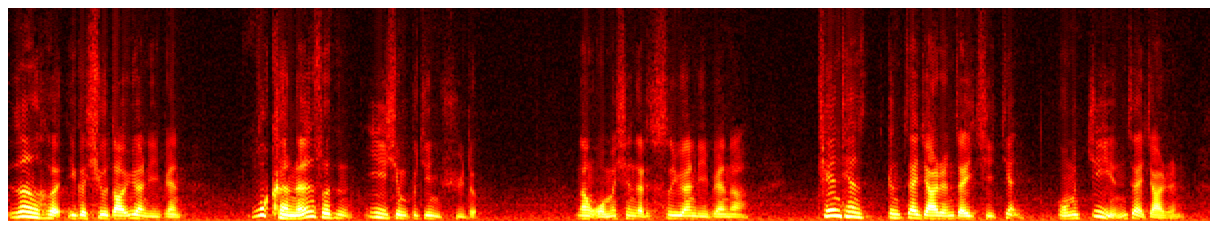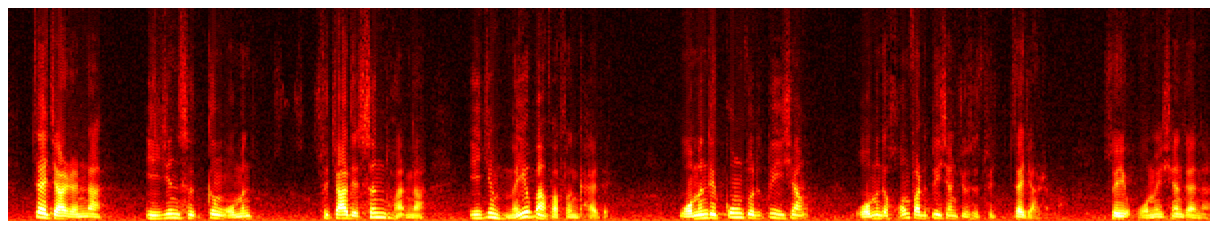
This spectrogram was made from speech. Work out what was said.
任何一个修道院里边，不可能说是异性不进去的。那我们现在的寺院里边呢，天天跟在家人在一起见，我们经营在家人，在家人呢，已经是跟我们出家的僧团呢，已经没有办法分开的。我们的工作的对象，我们的弘法的对象就是出在家人嘛。所以我们现在呢，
